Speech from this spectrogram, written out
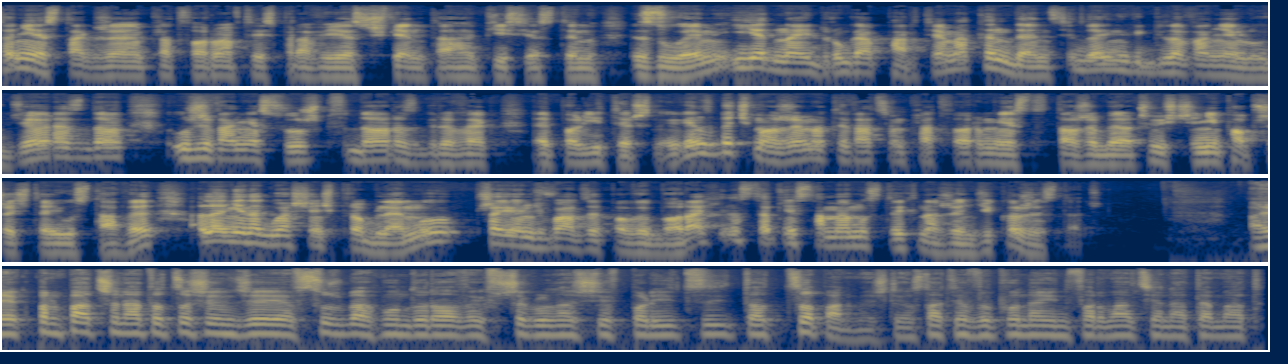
To nie jest tak, że Platforma w tej sprawie jest święta, PiS jest tym złym i jedna i druga partia ma tendencję do inwigilowania ludzi oraz do używania służb do rozgrywek politycznych. Więc być może motywacją Platformy jest to, żeby oczywiście nie poprzeć tej ustawy, ale nie nagłaśniać nagłaśniać problemu, przejąć władzę po wyborach i następnie samemu z tych narzędzi korzystać. A jak pan patrzy na to, co się dzieje w służbach mundurowych, w szczególności w policji, to co pan myśli? Ostatnio wypłynęły informacje na temat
